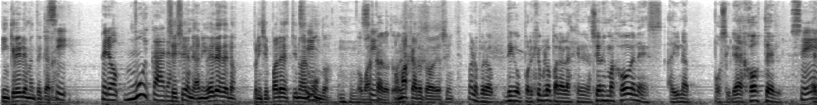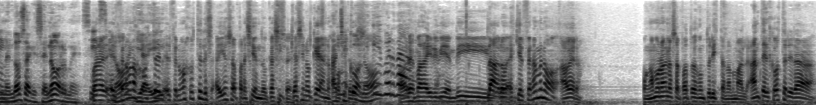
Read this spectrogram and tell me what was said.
Increíblemente cara. Sí, pero muy cara. Sí, sí, a niveles de los principales destinos Sí. del mundo. O más Sí. caro O todavía. más caro todavía, sí. Bueno, pero digo, por ejemplo, para las generaciones más jóvenes hay una posibilidad de hostel Sí. en Mendoza que es enorme. Sí, bueno, sí. el, ¿no? fenómeno hostel, ahí- el fenómeno hostel es, ha ido desapareciendo, casi, Sí. casi no quedan los Achicó, hostels. ¿no? Es verdad. Ahora es más Airbnb. Claro, es que el fenómeno, a ver, pongámonos en los zapatos de un turista normal. Antes el hostel era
